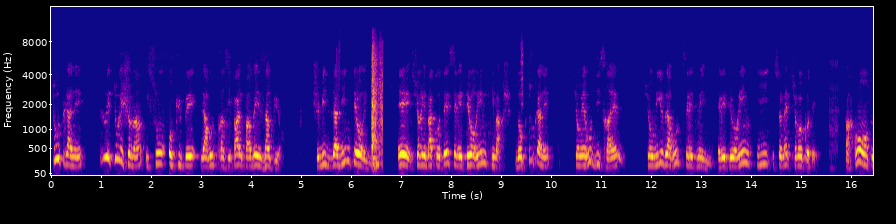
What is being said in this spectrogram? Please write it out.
Toute l'année, tous les chemins, ils sont occupés, la route principale, par des impurs. Chez Bitzadin, théorim. Et sur les bas-côtés, c'est les théorim qui marchent. Donc toute l'année, sur les routes d'Israël, sur le milieu de la route, c'est les Tmeim. Et les Théorim, ils se mettent sur le côté. Par contre,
